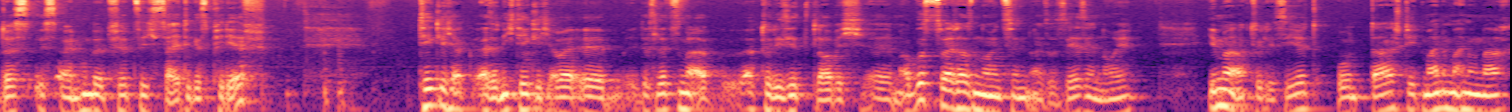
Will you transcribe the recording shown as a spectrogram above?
das ist ein 140-seitiges PDF täglich, also nicht täglich, aber äh, das letzte Mal aktualisiert, glaube ich, äh, im August 2019, also sehr, sehr neu, immer aktualisiert. Und da steht meiner Meinung nach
